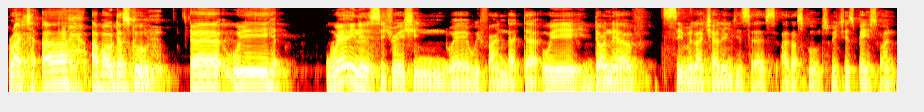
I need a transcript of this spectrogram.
Right, uh, about the school. Uh, we we're in a situation where we find that uh, we don't have similar challenges as other schools, which is based on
